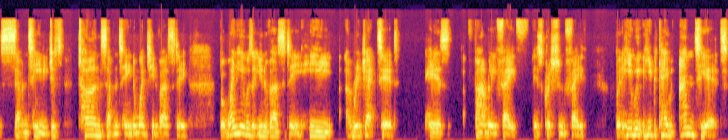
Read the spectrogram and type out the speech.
seventeen. He just turned seventeen and went to university. But when he was at university, he uh, rejected his family faith, his Christian faith, but he he became anti it,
